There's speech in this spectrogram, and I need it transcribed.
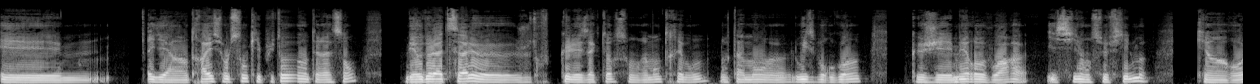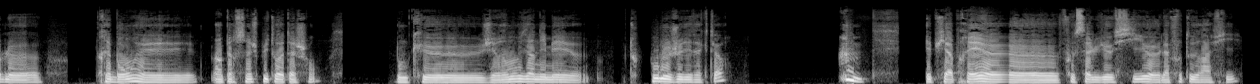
Et il y a un travail sur le son qui est plutôt intéressant. Mais au-delà de ça, le- je trouve que les acteurs sont vraiment très bons, notamment euh, Louise Bourgoin, que j'ai aimé revoir ici dans ce film, qui a un rôle euh, très bon et un personnage plutôt attachant. Donc euh, j'ai vraiment bien aimé euh, tout le jeu des acteurs. Et puis après, euh, faut saluer aussi euh, la photographie,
